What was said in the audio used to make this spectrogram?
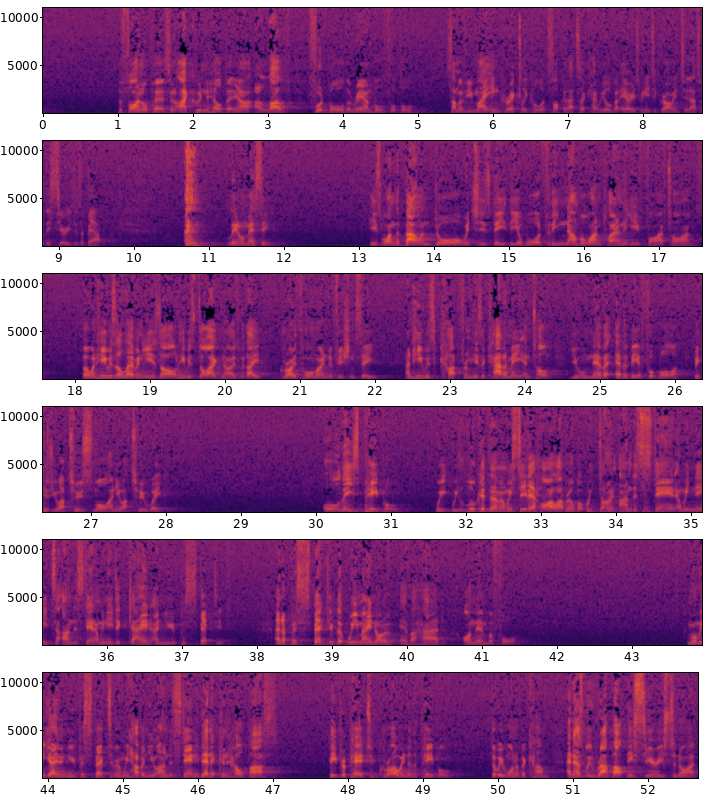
The final person, I couldn't help it. You know, I love football, the round ball football. Some of you may incorrectly call it soccer. That's okay. We all got areas we need to grow into. That's what this series is about. Lionel Messi. He's won the Ballon d'Or, which is the, the award for the number one player in the year, five times. But when he was 11 years old, he was diagnosed with a growth hormone deficiency, and he was cut from his academy and told, You will never ever be a footballer because you are too small and you are too weak. All these people, we, we look at them and we see their highlight reel, but we don't understand, and we need to understand, and we need to gain a new perspective. And a perspective that we may not have ever had on them before. When we gain a new perspective and we have a new understanding, then it can help us be prepared to grow into the people that we want to become. And as we wrap up this series tonight,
